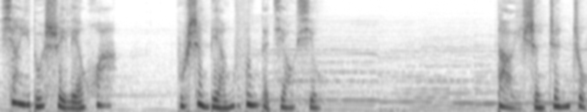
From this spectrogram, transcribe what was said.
像一朵水莲花，不胜凉风的娇羞。道一声珍重，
